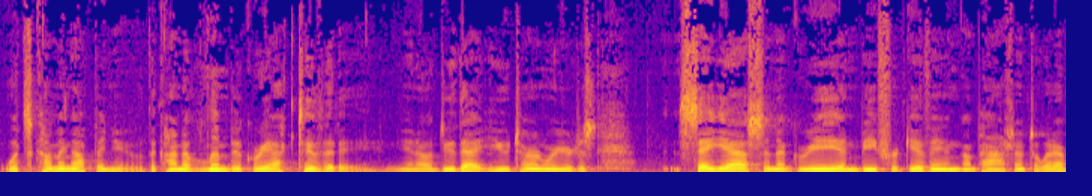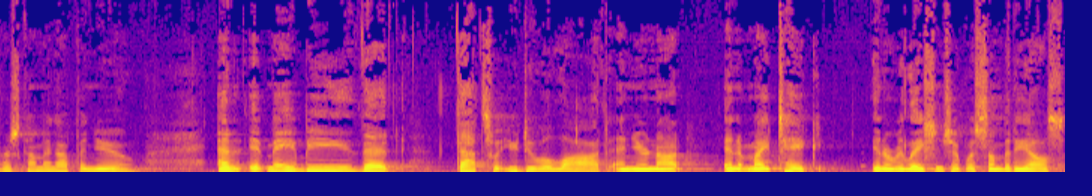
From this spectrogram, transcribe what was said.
what's coming up in you, the kind of limbic reactivity. You know, do that U turn where you're just say yes and agree and be forgiving and compassionate to whatever's coming up in you. And it may be that that's what you do a lot, and you're not, and it might take in a relationship with somebody else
